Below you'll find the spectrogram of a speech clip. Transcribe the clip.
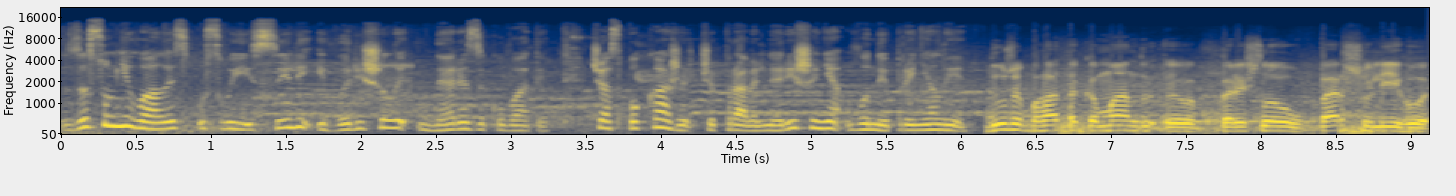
засумнівались у своїй силі і вирішили не ризикувати. Час покаже, чи правильне рішення вони прийняли. Дуже багато команд е, перейшло в першу лігу,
